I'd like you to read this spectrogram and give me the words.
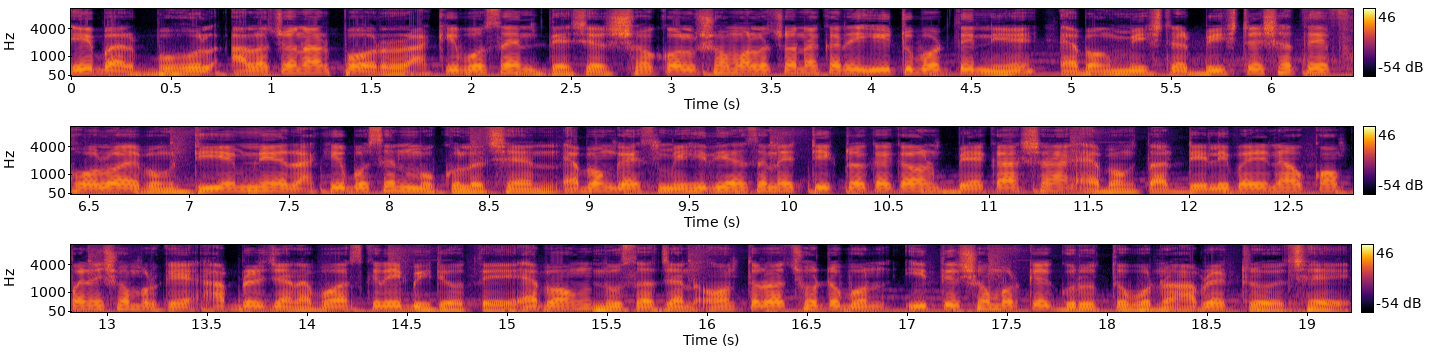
এবার বহুল আলোচনার পর রাকিব হোসেন দেশের সকল সমালোচনাকারী ইউটিউবারদের নিয়ে এবং মিস্টার বিস্টের সাথে ফলো এবং ডিএম নিয়ে রাকিব হোসেন মুখ খুলেছেন। এবং গাইস, মেহেদি হাসানের টিকটক অ্যাকাউন্ট ব্যাক আসা এবং তার ডেলিভারি নাও কোম্পানি সম্পর্কে আপডেট জানাব আজকের এই ভিডিওতে। এবং নুসাজান অন্তরা ছোট বোন ইতির সম্পর্কে গুরুত্বপূর্ণ আপডেট রয়েছে।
